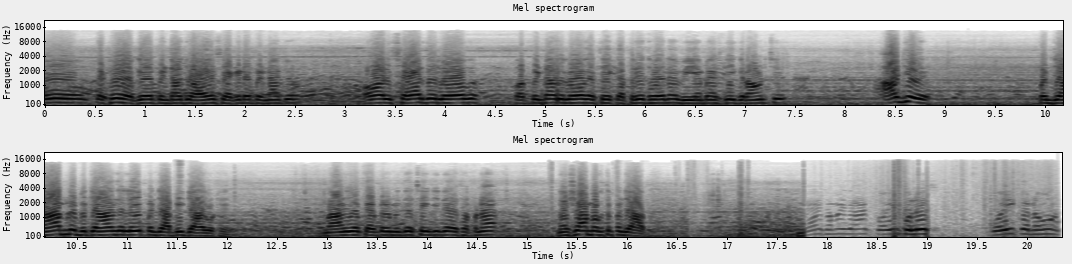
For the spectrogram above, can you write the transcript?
ਉਹ ਇਕੱਠੇ ਹੋ ਕੇ ਪਿੰਡਾਂ 'ਚੋਂ ਆਏ ਸੈਂਕੜੇ ਪਿੰਡਾਂ 'ਚੋਂ ਔਰ ਸ਼ਹਿਰ ਦੇ ਲੋਕ ਔਰ ਪਿੰਡਾਂ ਦੇ ਲੋਕ ਇੱਥੇ ਇਕੱਤਰਿਤ ਹੋਏ ਨੇ ਵੀਐਮਐਸ ਦੀ ਗਰਾਊਂਡ 'ਚ ਅੱਜ ਪੰਜਾਬ ਨੂੰ ਬਚਾਉਣ ਦੇ ਲਈ ਪੰਜਾਬੀ ਜਾਗ ਉੱਠੇ। ਮਾਨਯੋਗ ਕੈਪਟਨ ਅਮਰਿੰਦਰ ਸਿੰਘ ਜੀ ਦਾ ਸੁਪਨਾ, ਨਸ਼ਾ ਮੁਕਤ ਪੰਜਾਬ। ਮੈਂ ਸਮਝਦਾ ਕੋਈ ਪੁਲਿਸ, ਕੋਈ ਕਾਨੂੰਨ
